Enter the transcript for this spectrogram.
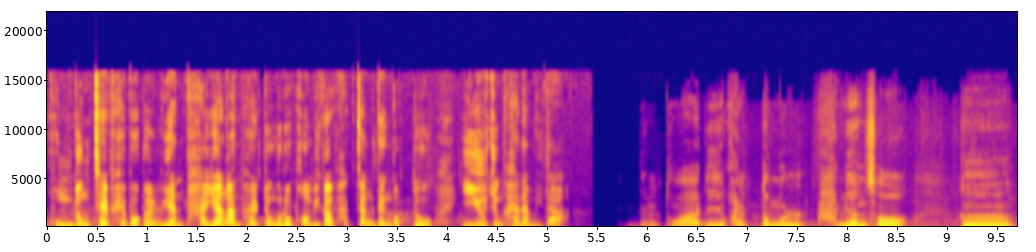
공동체 회복을 위한 다양한 활동으로 범위가 확장된 것도 이유 중 하나입니다. 동아리 활동을 하면서 그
